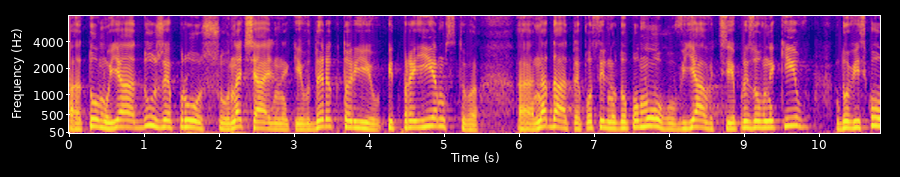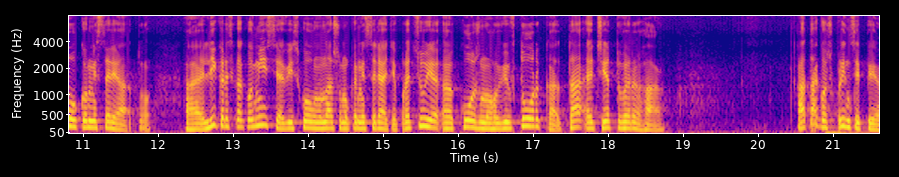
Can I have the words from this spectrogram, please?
Е, Тому я дуже прошу начальників, директорів підприємств е, надати посильну допомогу в явці призовників до військового комісаріату. Е, Лікарська комісія в військовому нашому комісаріаті працює кожного вівторка та четверга. А також, в принципі,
